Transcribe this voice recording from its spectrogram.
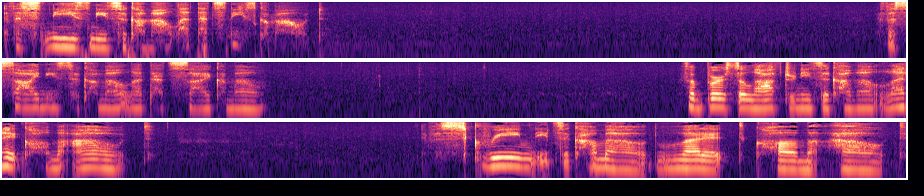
If a sneeze needs to come out, let that sneeze come out. A sigh needs to come out, let that sigh come out. If a burst of laughter needs to come out, let it come out. If a scream needs to come out, let it come out.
